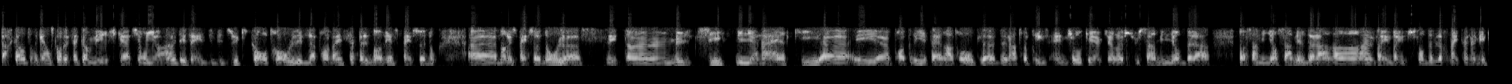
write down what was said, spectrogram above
Par contre, regarde ce qu'on a fait comme vérification. Il y a un des individus qui contrôle l'île de la province s'appelle Maurice Pinsonneau. Maurice Pinsonneau, là, c'est un multimillionnaire qui euh, est euh, propriétaire, entre autres, là, de l'entreprise Angel Care, qui a reçu 100 millions de dollars, pas 100 millions, 100 000 dollars en un 2020 du Fonds de développement économique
